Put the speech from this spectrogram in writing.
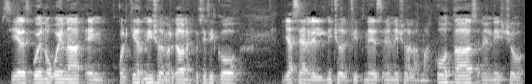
si eres bueno o buena en cualquier nicho de mercado en específico, ya sea en el nicho del fitness, en el nicho de las mascotas, en el nicho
